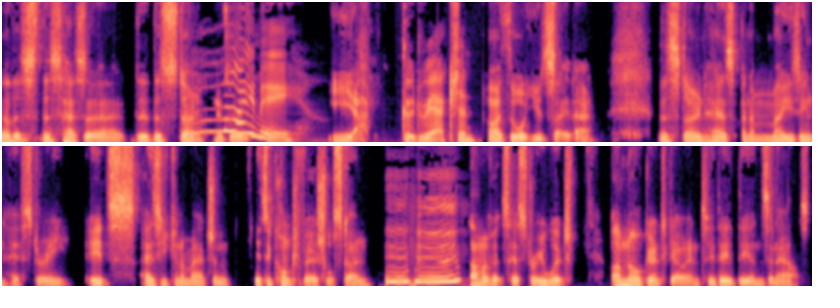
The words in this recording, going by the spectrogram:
Now this this has a the, this stone has a yeah. good reaction. I thought you'd say that. This stone has an amazing history. It's as you can imagine, it's a controversial stone. hmm some of its history, which I'm not going to go into the, the ins and outs.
